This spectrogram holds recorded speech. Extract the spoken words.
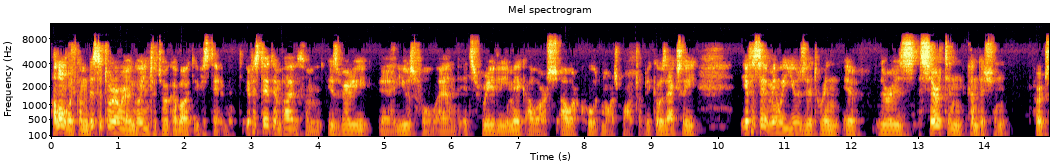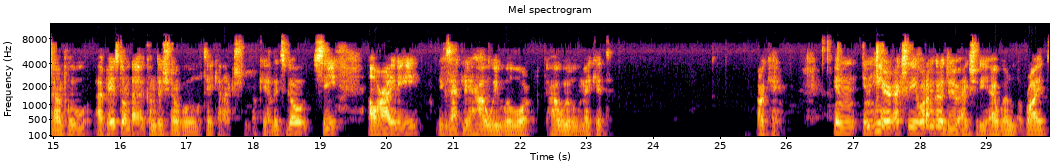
Hello, welcome. This tutorial we are going to talk about if statement. If statement in Python is very uh, useful and it's really make our our code more smarter because actually if statement we use it when if there is a certain condition, for example, uh, based on that condition we'll take an action. Okay, let's go see our IDE exactly how we will work, how we will make it. Okay in in here actually what I'm going to do actually I will write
